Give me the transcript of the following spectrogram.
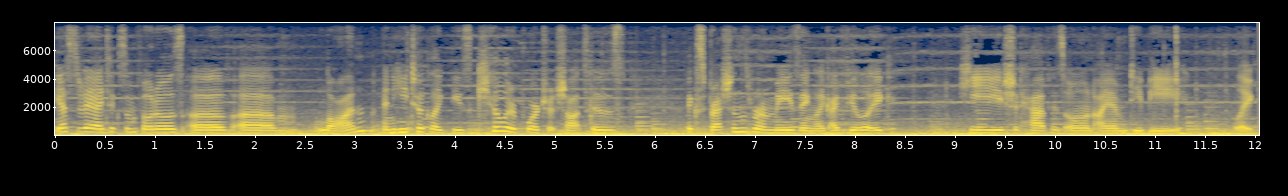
Yesterday I took some photos of um, Lon and he took like these killer portrait shots. His expressions were amazing. Like I feel like he should have his own IMDb like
